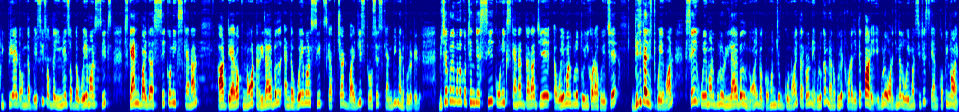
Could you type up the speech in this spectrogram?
prepared on the basis of the image of the OMR sheets scan by the Sekonic scanner are therefore not reliable and the OMR sheets captured by this process can be manipulated বিচারপতি মনে করছেন যে সি কোনিক স্ক্যানার দ্বারা যে ওয়েমারগুলো তৈরি করা হয়েছে ডিজিটাইজড ওয়েমার সেই ওয়েমারগুলো রিলায়েবল নয় বা গ্রহণযোগ্য নয়, তার কারণে এগুলোকে ম্যানিপুলেট করা যেতে পারে। এগুলো অরিজিনাল ওয়েমার সিটের স্ক্যান কপি নয়।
